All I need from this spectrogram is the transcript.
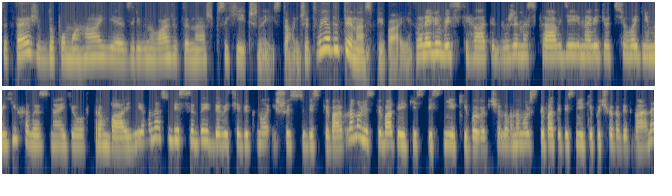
це теж допомагає зрівноважити наш психічний стан. Чи твоя дитина співає? Вона любить співати дуже насправді. Навіть от сьогодні ми їхали з нею в трамваї. Вона собі сидить, дивиться в вікно і щось собі співає. Вона може співати якісь пісні, які вивчила. Вона може співати пісні, які почула від мене,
